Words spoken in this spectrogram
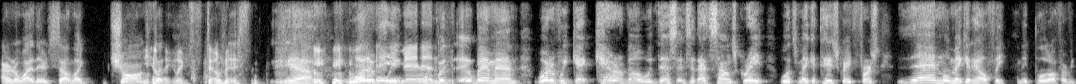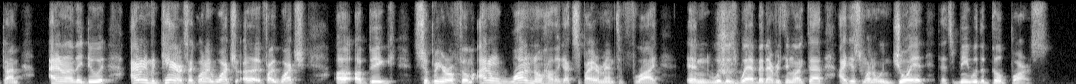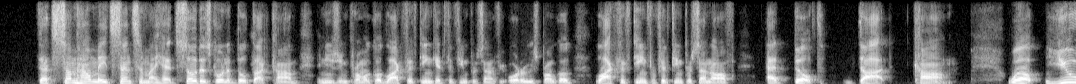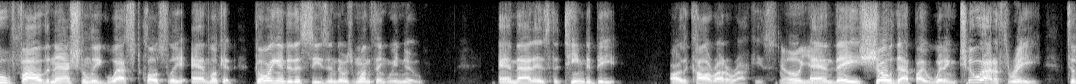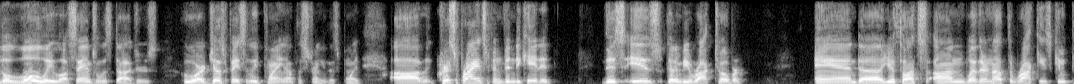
I don't know why they sound like Chong, but like, like stoners. Yeah. What if hey, we, man. but uh, man, man, what if we get caramel with this? And said, that sounds great. Well, let's make it taste great first, then we'll make it healthy. And they pull it off every time. I don't know how they do it. I don't even care. It's like when I watch, uh, if I watch uh, a big superhero film, I don't want to know how they got Spider Man to fly and with his web and everything like that. I just want to enjoy it. That's me with the built bars that somehow made sense in my head. So does going to built.com and using promo code LOCK15, get 15% off your order. Use promo code LOCK15 for 15% off at built.com. Well, you follow the National League West closely and look at going into this season, there was one thing we knew, and that is the team to beat are the Colorado Rockies. Oh, yeah. And they showed that by winning two out of three to the lowly Los Angeles Dodgers who are just basically playing out the string at this point. Uh, Kris Bryant's been vindicated. This is going to be Rocktober. And uh, your thoughts on whether or not the Rockies can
